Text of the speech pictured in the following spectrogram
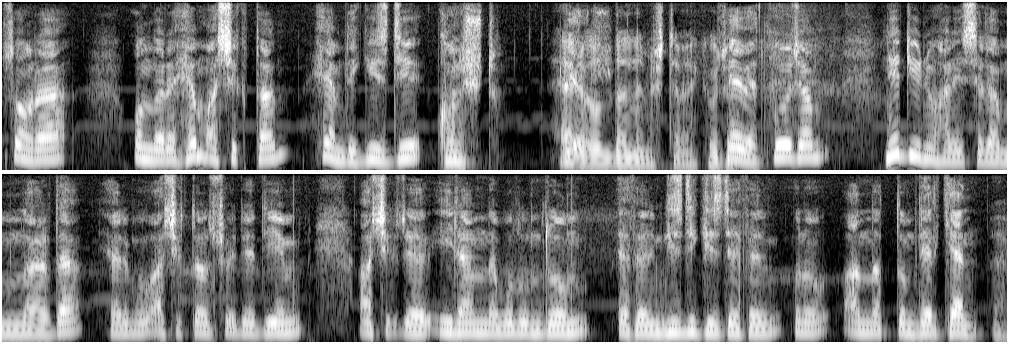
Sonra onlara hem açıktan hem de gizli konuştum. Her diyor. yol dönlemiş demek hocam. Evet bu hocam ne diyor Nuh Aleyhisselam bunlarda? Yani bu açıktan söylediğim, açıkça ilanla bulunduğum, efendim gizli gizli efendim bunu anlattım derken evet.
